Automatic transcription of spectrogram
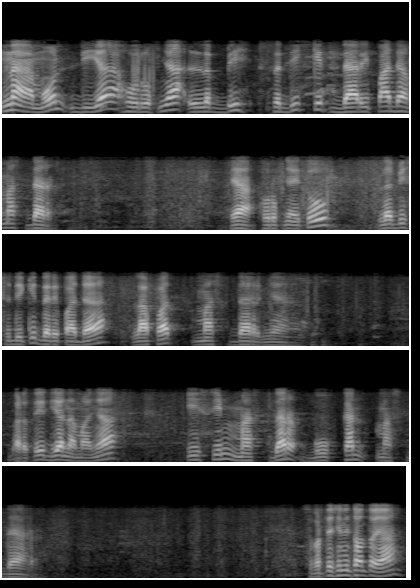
Namun dia hurufnya lebih sedikit daripada masdar. Ya, hurufnya itu lebih sedikit daripada lafat masdarnya. Berarti dia namanya isim masdar bukan masdar. Seperti sini contoh ya.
